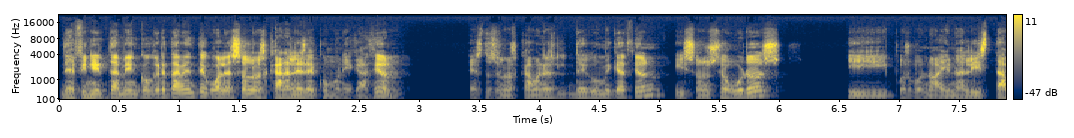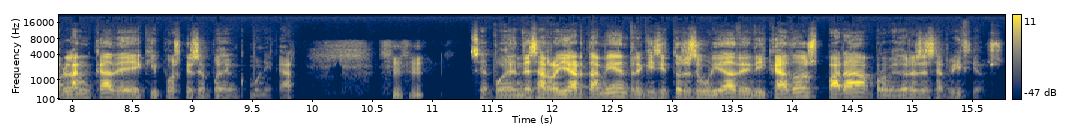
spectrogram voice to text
Definir también concretamente cuáles son los canales de comunicación. Estos son los canales de comunicación y son seguros y pues bueno, hay una lista blanca de equipos que se pueden comunicar. Se pueden desarrollar también requisitos de seguridad dedicados para proveedores de servicios.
